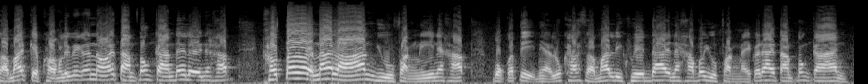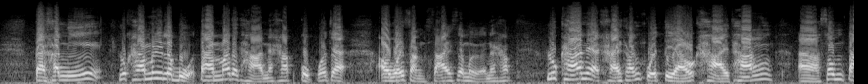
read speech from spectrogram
สามารถเก็บของเล็กๆน้อยๆตามต้องการได้เลยนะครับเคาน์เตอร์หน้าร้านอยู่ฝั่งนี้นะครับ ปกติเนี่ยลูกค้าสามารถรีเควสได้นะครับ ว่าอยู่ฝั่งไหนก็ได้ตามต้องการ แต่คันนี้ลูกค้าไม่ได้ระบุตามมาตรฐานนะครับกบก็จะเอาไว้ฝั่งซ้ายเสมอนะครับ ลูกค้าเนี่ยขายทั้งก๋วยเตี๋ยวขายทั้งส้มต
